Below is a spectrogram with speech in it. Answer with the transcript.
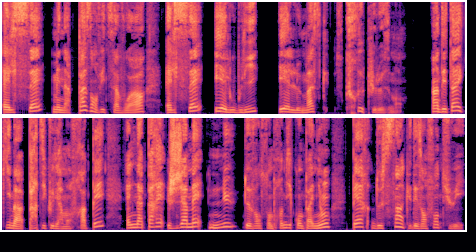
elle sait mais n'a pas envie de savoir, elle sait et elle oublie et elle le masque scrupuleusement. Un détail qui m'a particulièrement frappé, elle n'apparaît jamais nue devant son premier compagnon, père de cinq des enfants tués,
